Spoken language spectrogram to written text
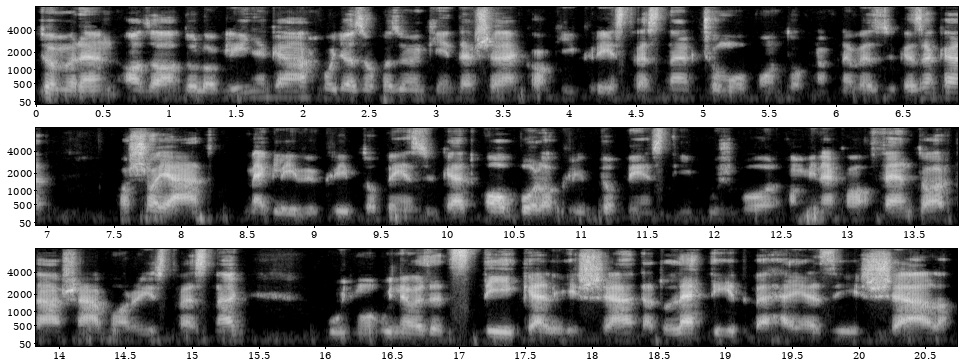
tömören az a dolog lényege, hogy azok az önkéntesek, akik részt vesznek, csomópontoknak nevezzük ezeket, a saját meglévő kriptopénzüket abból a kriptopénz típusból, aminek a fenntartásában részt vesznek, úgy, úgynevezett stékeléssel, tehát letétbe helyezéssel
